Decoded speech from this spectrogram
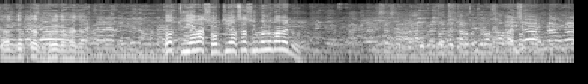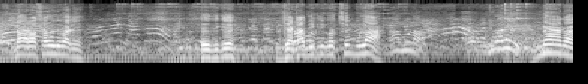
চারদিকটা ঘুরে দেখা যায় ও, তুই আবার সবজি ব্যবসা শুরু করলু কবে নু না, রসাল দিবারে। এইদিকে জ্যাঠা বিক্রি করছে মূলা। না না।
